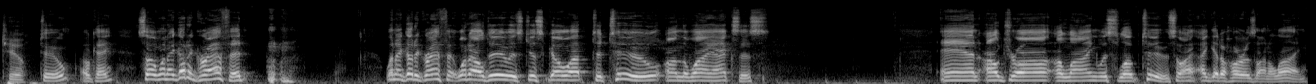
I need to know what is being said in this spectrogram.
Two. Two, okay. So when I go to graph it, when I go to graph it, what I'll do is just go up to two on the y-axis, and I'll draw a line with slope two, so I, I get a horizontal line.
